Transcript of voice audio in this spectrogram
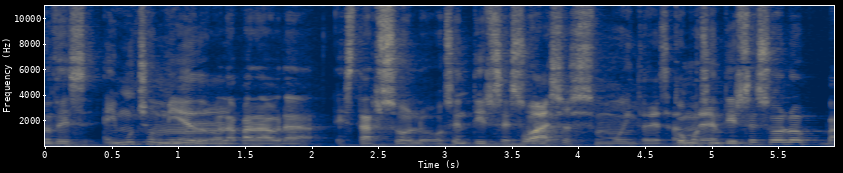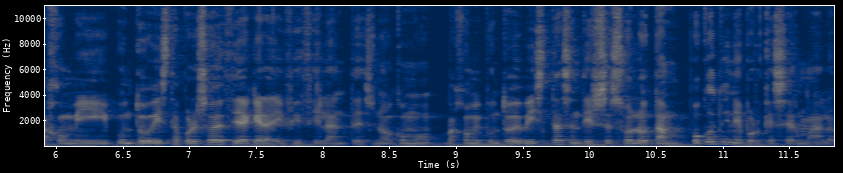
Entonces, hay mucho miedo a Mm. la palabra estar solo o sentirse solo. Buah, eso es muy interesante. Como sentirse solo, bajo mi punto de vista, por eso decía que era difícil antes, ¿no? Como bajo mi punto de vista, sentirse solo tampoco tiene por qué ser malo.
